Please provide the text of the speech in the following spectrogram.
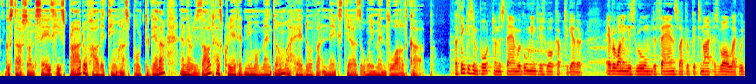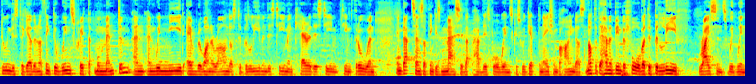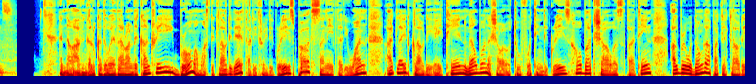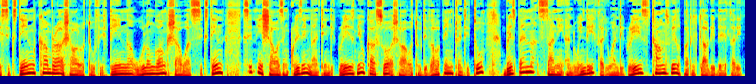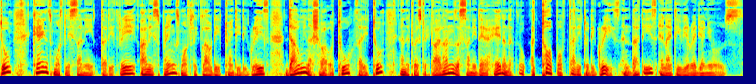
Gustafsson says he's proud of how the team has pulled together and the result has created new momentum ahead of next year's Women's World Cup. I think it's important to understand we're going into this World Cup together everyone in this room, the fans, like look at tonight as well. Like we're doing this together, and I think the wins create that momentum, and, and we need everyone around us to believe in this team and carry this team team through. And in that sense, I think it's massive that we have these four wins because we get the nation behind us. Not that they haven't been before, but the belief rises with wins. And now having a look at the weather around the country, Broome, mostly cloudy day, 33 degrees, Perth, sunny, 31, Adelaide, cloudy, 18, Melbourne, a shower or two, 14 degrees, Hobart, showers, 13, Albury, Wodonga, partly cloudy, 16, Canberra, a shower or two, 15, Wollongong, showers, 16, Sydney, showers increasing, 19 degrees, Newcastle, a shower or two developing, 22, Brisbane, sunny and windy, 31 degrees, Townsville, partly cloudy day, 32, Cairns, mostly sunny 33. Alice Springs, mostly cloudy 20 degrees. Darwin, a shower or two 32. And the Torres Strait Islands, a sunny day ahead and a, a top of 32 degrees. And that is NITV Radio News.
